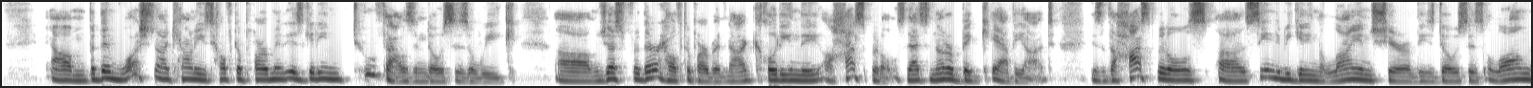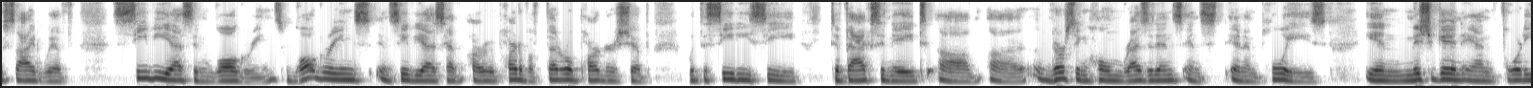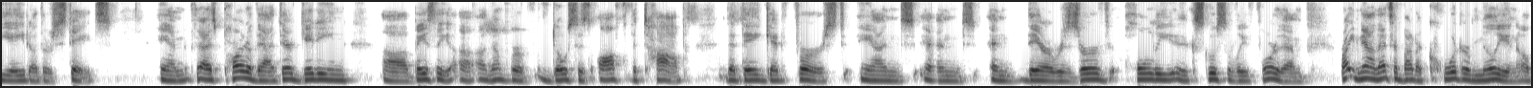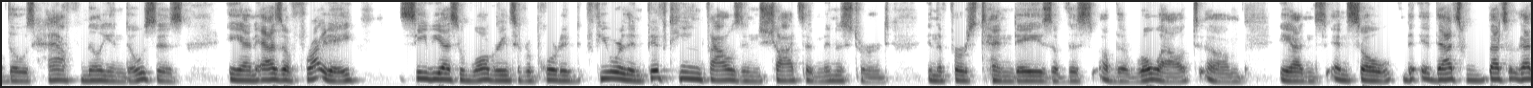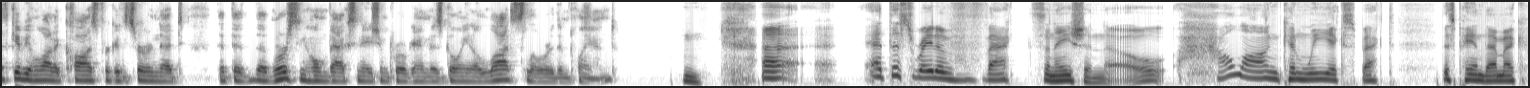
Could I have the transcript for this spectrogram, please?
Um, but then Washtenaw County's health department is getting 2,000 doses a week um, just for their health department, not including the uh, hospitals. That's another big caveat is that the hospitals uh, seem to be getting the lion's share of these doses alongside with CVS and Walgreens. Walgreens and CVS have are part of a federal partnership with the CDC to vaccinate uh, uh, nursing home residents and, and employees in Michigan and 48 other states. And as part of that, they're getting uh, basically a, a, number of doses off the top that they get first, and and and they are reserved wholly exclusively for them. Right now, that's about a quarter million of those half million doses. And as of Friday, CVS and Walgreens have reported fewer than 15,000 shots administered in the first 10 days of this of the rollout um, and and so th- that's that's that's giving a lot of cause for concern that that the, the nursing home vaccination program is going a lot slower than planned hmm. uh, at this rate of vaccination though how long can we expect this pandemic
